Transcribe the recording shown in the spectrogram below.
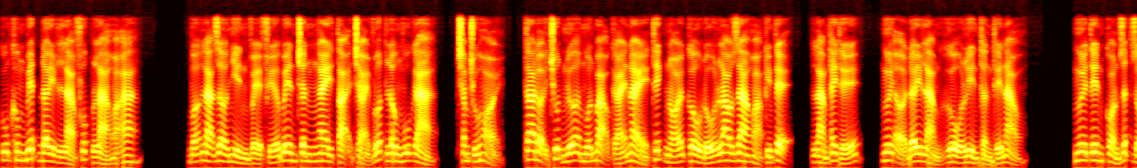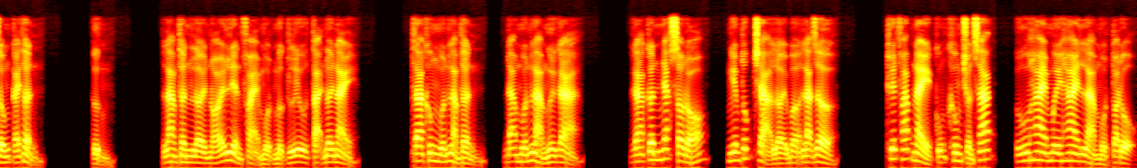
cũng không biết đây là phúc là hóa a vợ lạ giờ nhìn về phía bên chân ngay tại trải vớt lông vũ gà chăm chú hỏi ta đợi chút nữa muốn bảo cái này thích nói câu đố lao ra hỏa kim tệ làm thay thế ngươi ở đây làm gỗ lìn thần thế nào? Ngươi tên còn rất giống cái thần. Ừm, làm thần lời nói liền phải một mực lưu tại nơi này ta không muốn làm thần, đã muốn làm ngươi gà. Gà cân nhắc sau đó, nghiêm túc trả lời bợ lạ giờ. Thuyết pháp này cũng không chuẩn xác, u hai mươi hai là một tọa độ,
